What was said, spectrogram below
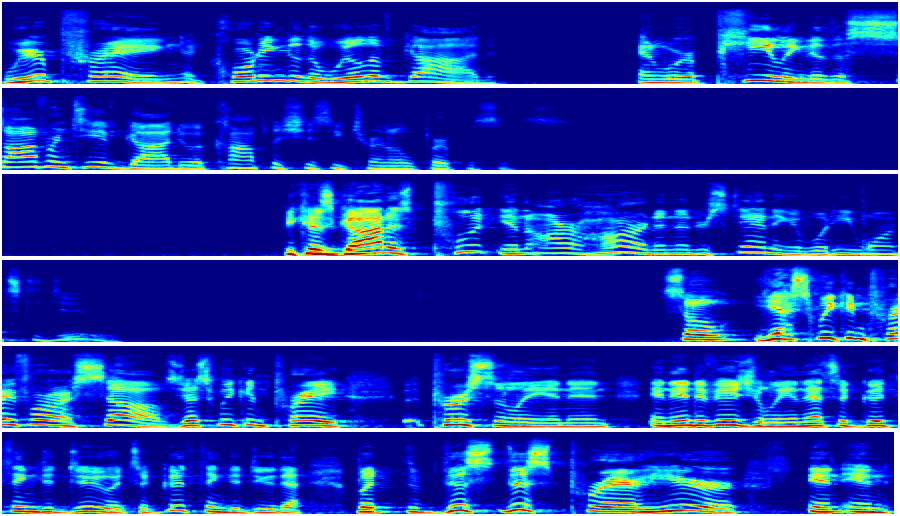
we're praying according to the will of God and we're appealing to the sovereignty of God to accomplish his eternal purposes. Because God has put in our heart an understanding of what he wants to do. So, yes, we can pray for ourselves. Yes, we can pray personally and, and, and individually, and that's a good thing to do. It's a good thing to do that. But this, this prayer here in, in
